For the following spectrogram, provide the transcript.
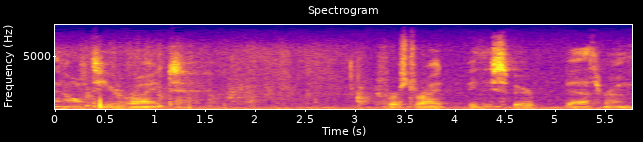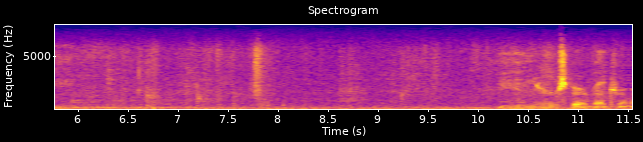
And then off to your right, first right, be the spare bathroom. And your spare bedroom.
